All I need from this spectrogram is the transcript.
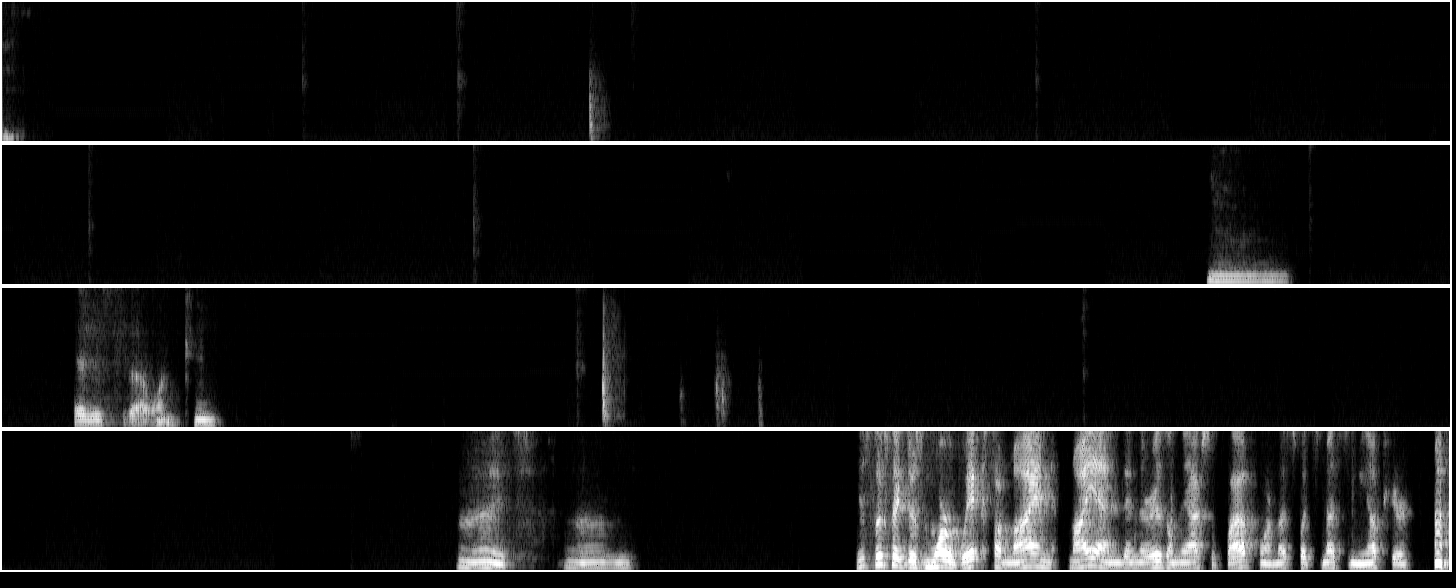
Hmm. That is to that one, okay. All right. um, This looks like there's more wicks on mine, my end than there is on the actual platform. That's what's messing me up here.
